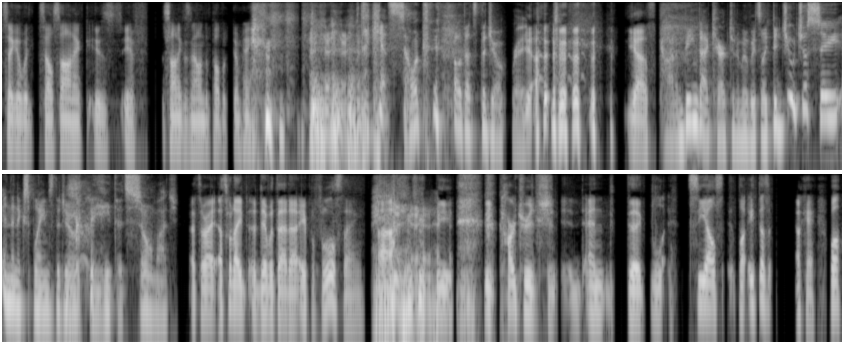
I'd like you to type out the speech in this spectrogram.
sega would sell sonic is if sonic is now in the public domain they can't sell it. oh, that's the joke, right? yeah yes God, I'm being that character in a movie, it's like, did you just say? And then explains the joke. I hate that so much. That's all right. That's what I uh, did with that uh, April Fool's thing. Uh, the the cartridge and the l- CL. It doesn't. Okay. Well,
